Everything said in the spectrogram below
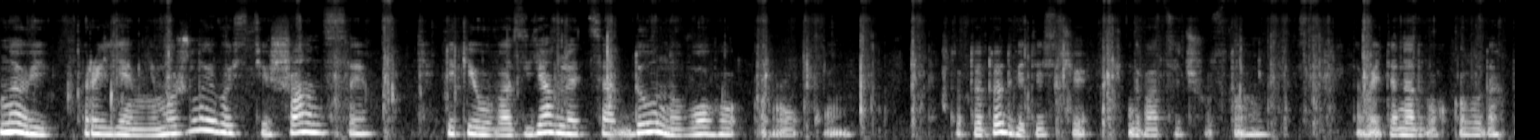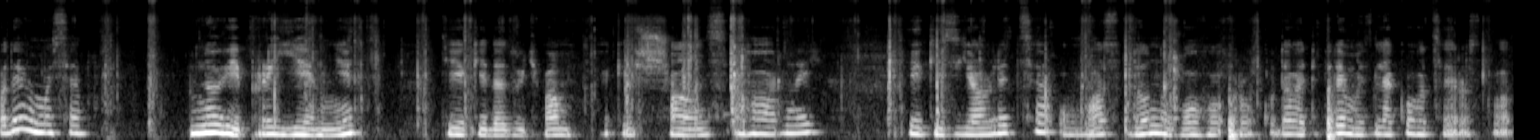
нові приємні можливості, шанси, які у вас з'являться до Нового року. Тобто до 2026-го. Давайте на двох колодах подивимося. Нові приємні, ті, які дадуть вам якийсь шанс гарний, які з'являться у вас до Нового року. Давайте подивимось, для кого цей розклад.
